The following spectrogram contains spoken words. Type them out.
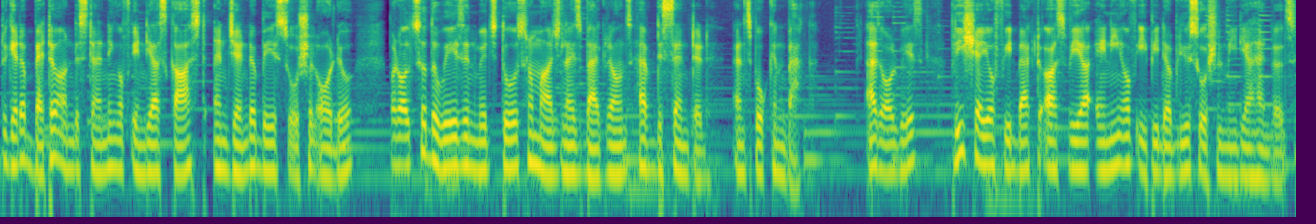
to get a better understanding of India's caste and gender based social order, but also the ways in which those from marginalized backgrounds have dissented and spoken back. As always, please share your feedback to us via any of EPW's social media handles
